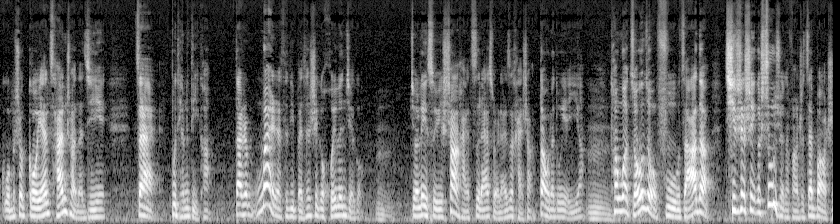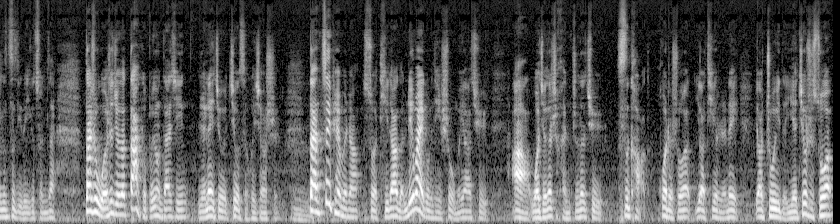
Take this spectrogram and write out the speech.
我们说苟延残喘的基因在不停的抵抗，但是 Y 染色体本身是一个回纹结构，嗯。就类似于上海自来水来自海上，倒过来读也一样。嗯，通过种种复杂的，其实是一个数学的方式，在保持着自己的一个存在。但是我是觉得大可不用担心，人类就就此会消失。但这篇文章所提到的另外一个问题是我们要去啊，我觉得是很值得去思考的，或者说要提醒人类要注意的，也就是说，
